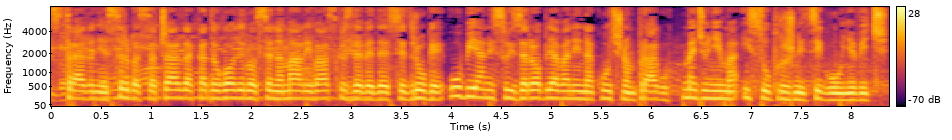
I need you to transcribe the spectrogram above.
Stradanje Srba sa Čardaka dogodilo se na Mali Vaskrs 92. Ubijani su i zarobljavani na kućnom pragu, među njima i supružnici Gunjević.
